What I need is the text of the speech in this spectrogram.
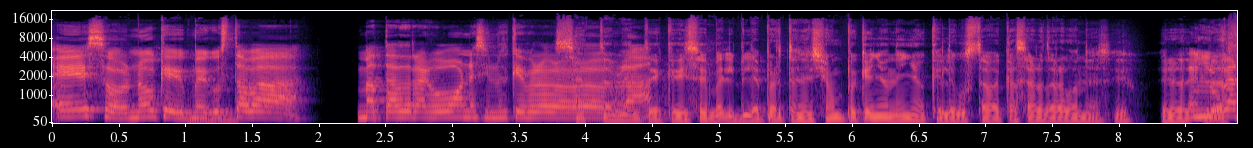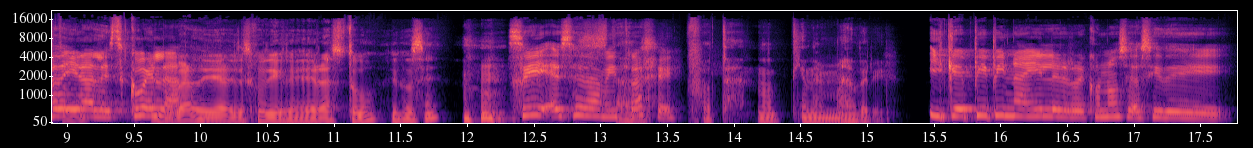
Eso, ¿no? Que me gustaba matar dragones y no sé qué, bla. Exactamente, que dice, le perteneció a un pequeño niño que le gustaba cazar dragones. dijo. "Era- En lugar de tú". ir a la En escuela. lugar de ir a la escuela, dije, ¿eras tú? Dijo, sí. Sí, ese era mi traje. Puta, no tiene madre. Y que Pippin ahí le reconoce así de.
